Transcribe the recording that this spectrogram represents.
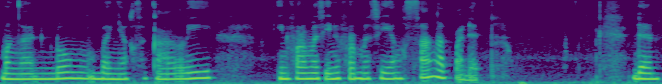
mengandung banyak sekali informasi-informasi yang sangat padat. Dan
